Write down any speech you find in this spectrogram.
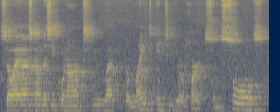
So I ask on this equinox, you let the light into your hearts and souls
